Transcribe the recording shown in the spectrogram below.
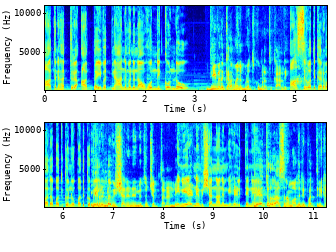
ಆತನ ಹತ್ತಿರ ಆ ದೈವ ಜ್ಞಾನವನ್ನು ನಾವು ಹೊಂದಿಕೊಂಡು దీవెనకరమైన బ్రతుకు బ్రతకాలి ಆಶೀರ್ವಾದಕರವಾದ ಬದುಕನ್ನು ఇక ಬದುಕಬೇಕು రెండో విషయాన్ని నేను మీతో చెప్తానండి ಇನ್ನು ಎರಡನೇ ವಿಷಯ ನಾನು ನಿಮ್ಗೆ ಹೇಳ್ತೇನೆ పేతురు రాసిన మొదటి పత్రిక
